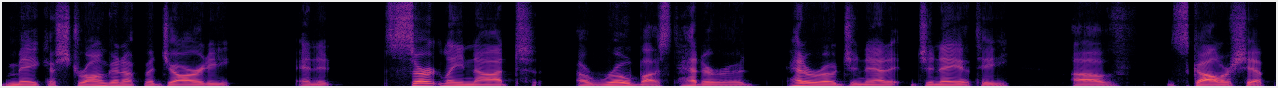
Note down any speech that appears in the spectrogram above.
make a strong enough majority, and it certainly not a robust hetero, heterogeneity of scholarship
